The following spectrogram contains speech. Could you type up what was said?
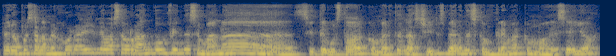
pero pues a lo mejor ahí le vas ahorrando un fin de semana, si te gustaba comerte las chips verdes con crema, como decía yo,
